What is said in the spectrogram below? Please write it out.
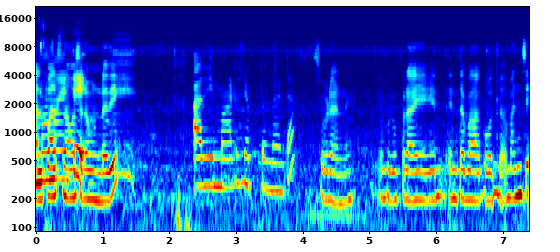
కలపాల్సిన అవసరం ఉండదు. అది మాట చెప్తుందంట. చూడండి. ఇప్పుడు ఫ్రై ఎంత బాగా గోలుదో. మంచి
